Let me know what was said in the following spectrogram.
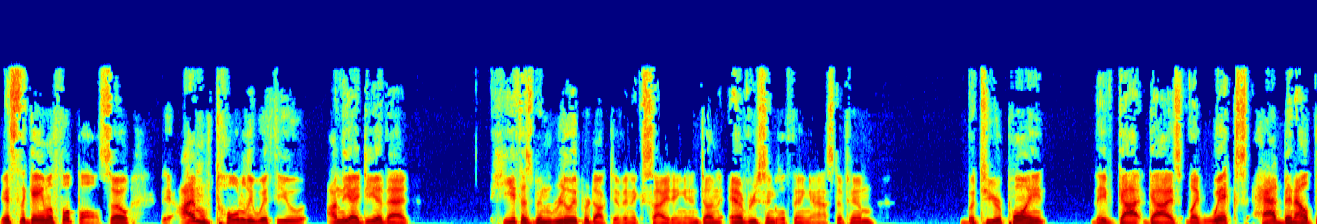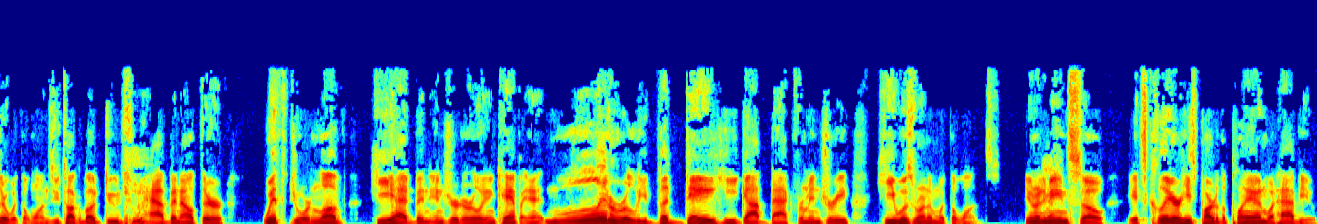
It's the game of football. So I'm totally with you. on the idea that Heath has been really productive and exciting and done every single thing asked of him. But to your point, they've got guys like Wicks had been out there with the ones. You talk about dudes who Mhm. have been out there with Jordan Love. He had been injured early in camp, and literally the day he got back from injury, he was running with the ones. You know what I mean? So it's clear he's part of the plan, what have you.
